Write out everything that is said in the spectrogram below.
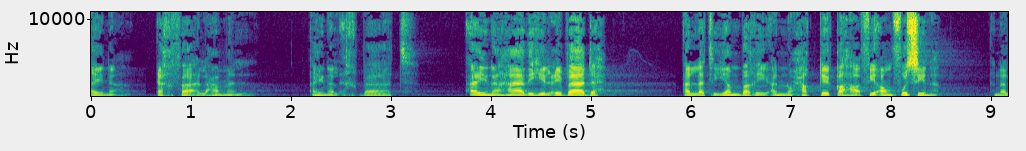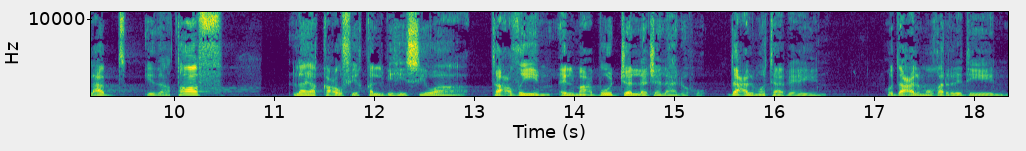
أين إخفاء العمل؟ أين الإخبات؟ أين هذه العبادة التي ينبغي أن نحققها في أنفسنا؟ أن العبد إذا طاف لا يقع في قلبه سوى تعظيم المعبود جل جلاله. دع المتابعين ودع المغردين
